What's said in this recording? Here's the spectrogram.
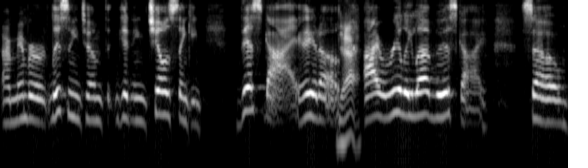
I remember listening to him getting chills thinking this guy you know Yeah. i really love this guy so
